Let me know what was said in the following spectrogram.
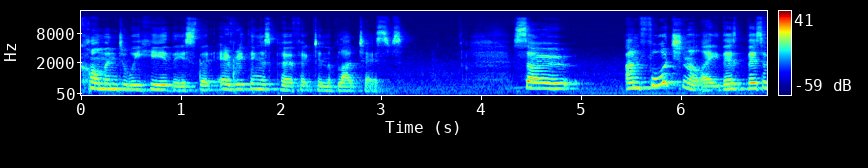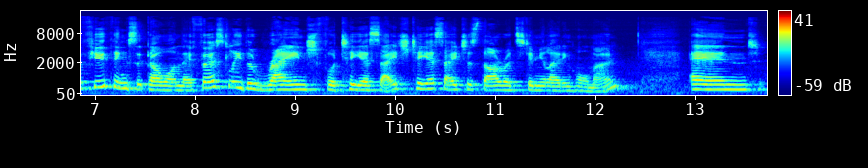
common do we hear this that everything is perfect in the blood tests? So, unfortunately, there's, there's a few things that go on there. Firstly, the range for TSH. TSH is thyroid stimulating hormone and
